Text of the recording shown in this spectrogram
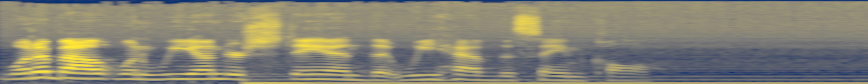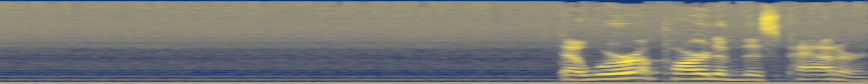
what about when we understand that we have the same call? That we're a part of this pattern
